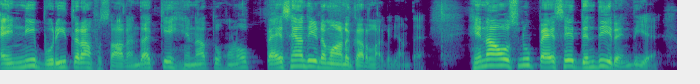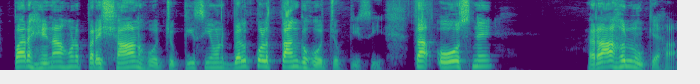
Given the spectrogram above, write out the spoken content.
ਇੰਨੀ ਬੁਰੀ ਤਰ੍ਹਾਂ ਫਸਾ ਲੈਂਦਾ ਕਿ ਹਿਨਾ ਤੋਂ ਹੁਣ ਉਹ ਪੈਸਿਆਂ ਦੀ ਡਿਮਾਂਡ ਕਰਨ ਲੱਗ ਜਾਂਦਾ ਹੈ। ਹਿਨਾ ਉਸ ਨੂੰ ਪੈਸੇ ਦਿੰਦੀ ਰਹਿੰਦੀ ਹੈ, ਪਰ ਹਿਨਾ ਹੁਣ ਪਰੇਸ਼ਾਨ ਹੋ ਚੁੱਕੀ ਸੀ, ਹੁਣ ਬਿਲਕੁਲ ਤੰਗ ਹੋ ਚੁੱਕੀ ਸੀ। ਤਾਂ ਉਸ ਨੇ ਰਾਹੁਲ ਨੂੰ ਕਿਹਾ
